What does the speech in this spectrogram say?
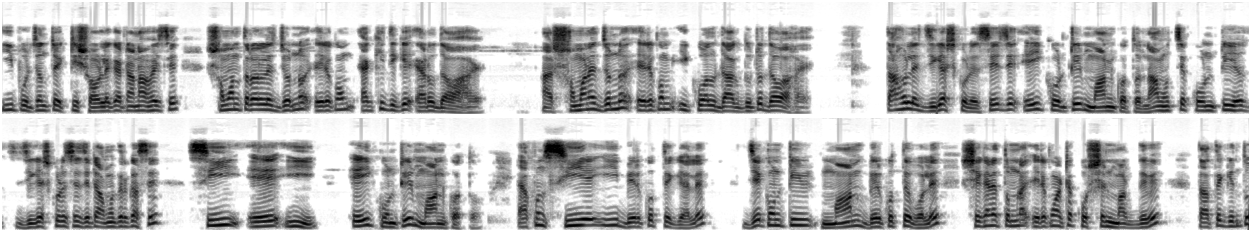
ই পর্যন্ত একটি সরলরেখা টানা হয়েছে, সমান্তরালের জন্য এরকম একই দিকে অ্যারো দেওয়া হয়। আর সমানের জন্য এরকম ইকুয়াল দাগ দুটো দেওয়া হয়। তাহলে জিজ্ঞেস করেছে যে এই কোণটির মান কত? নাম হচ্ছে হচ্ছে- জিজ্ঞেস করেছে যেটা আমাদের কাছে সি এ ই এই কোণটির মান কত? এখন সিএই বের করতে গেলে যে কোনটির মান বের করতে বলে, সেখানে তোমরা এরকম একটা কোশ্চেন মার্ক দেবে। তাতে কিন্তু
